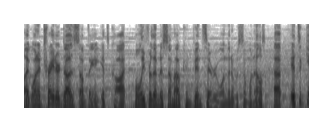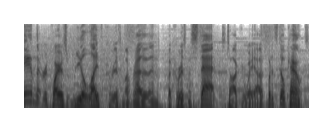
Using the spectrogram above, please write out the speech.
like when a traitor does something and gets caught, only for them to somehow convince everyone that it was someone else. Uh, it's a game that requires real life charisma rather than a charisma stat to talk your way out, but it still counts.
